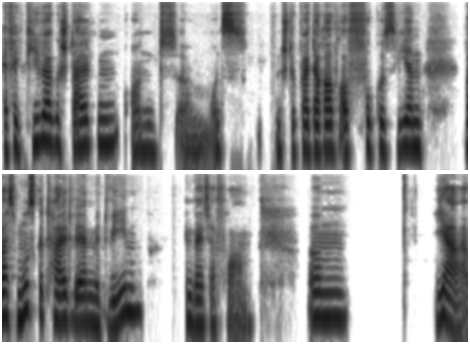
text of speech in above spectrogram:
effektiver gestalten und ähm, uns ein Stück weit darauf auf fokussieren, was muss geteilt werden, mit wem, in welcher Form. Ähm, ja,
